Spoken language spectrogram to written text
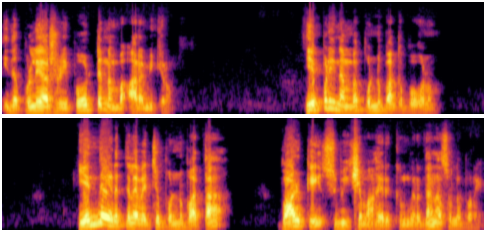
இதை பிள்ளையார் சொல்லி போட்டு நம்ம ஆரம்பிக்கிறோம். எப்படி நம்ம பொண்ணு பார்க்க போகணும்? எந்த இடத்துல வச்சு பொண்ணு பார்த்தா வாழ்க்கை சுபீட்சமாக இருக்குங்கிறது தான் நான் சொல்ல போறேன்.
